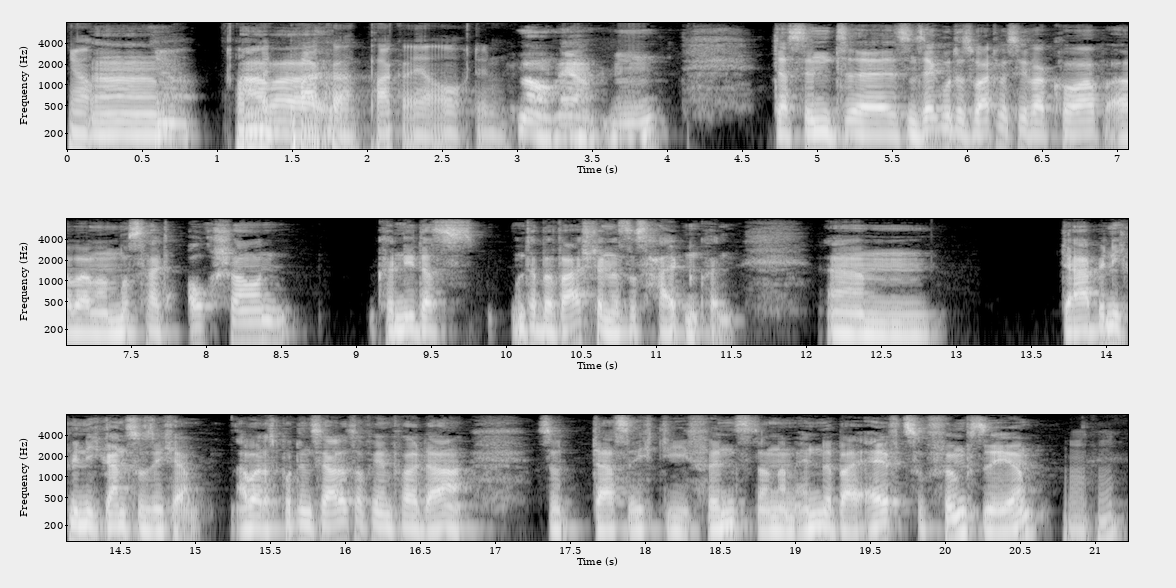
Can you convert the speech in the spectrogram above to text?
Ja. Ähm, ja. Und aber, mit Parker, Parker ja auch. Den genau, ja. Mhm. Das sind äh, ist ein sehr gutes Wide Receiver Korb, aber man muss halt auch schauen, können die das unter Beweis stellen, dass sie es halten können. Ähm, da bin ich mir nicht ganz so sicher. Aber das Potenzial ist auf jeden Fall da, so dass ich die Fins dann am Ende bei 11 zu 5 sehe. Mhm.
